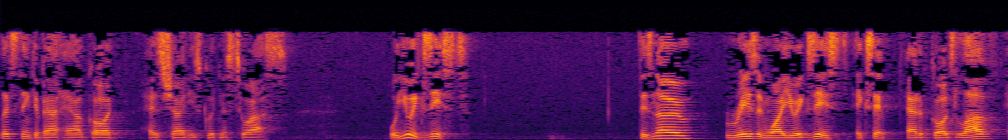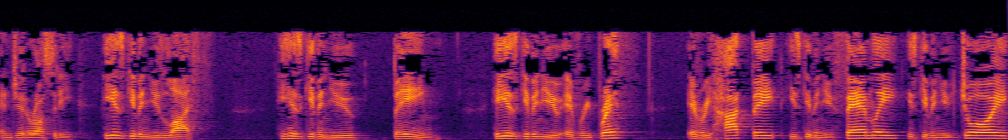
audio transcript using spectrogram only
Let's think about how God has shown his goodness to us. Well, you exist. There's no reason why you exist except out of God's love and generosity. He has given you life. He has given you being. He has given you every breath, every heartbeat. He's given you family. He's given you joy.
